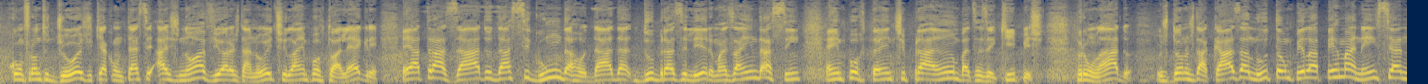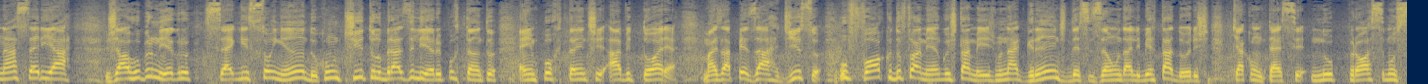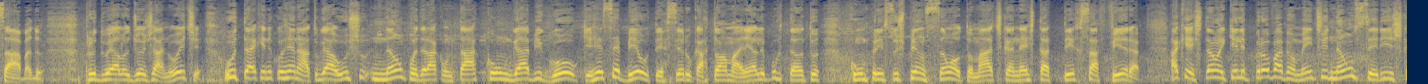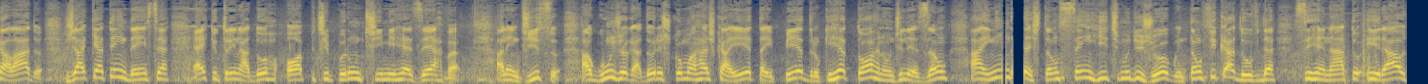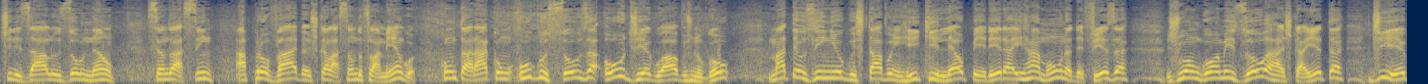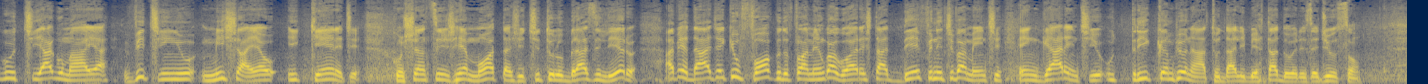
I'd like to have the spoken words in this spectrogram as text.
O confronto de hoje, que acontece às 9 horas da noite lá em Porto Alegre, é atrasado da segunda rodada do Brasileiro, mas ainda assim é importante para ambas as equipes. Por um lado, os donos da casa lutam pela permanência na Série A. Já o rubro-negro segue sonhando com o título brasileiro e, portanto, é importante a vitória. Mas apesar disso, o foco do Flamengo está mesmo na grande decisão da Libertadores, que acontece no próximo sábado. Para o duelo de hoje à noite, o técnico Renato Gaúcho não poderá contar com o Gabigol, que recebeu o terceiro cartão amarelo e, portanto, cumpre suspensão automática nesta terça-feira. A questão é que ele provavelmente não seria escalado, já que a tendência é que o treinador opte por um time reserva. Além disso, alguns jogadores como Arrascaeta e Pedro, que retornam de lesão, ainda estão sem ritmo de jogo, então fica a dúvida se Renato irá utilizá-los ou não. Sendo assim, a provável escalação do Flamengo contará com Hugo Souza ou Diego Alves no gol, Mateuzinho, Gustavo Henrique, Léo Pereira e Ramon na defesa, João Gomes ou Arrascaeta, Diego, Thiago Maia, Vitinho, Michael e Kennedy. Com chances remotas de título brasileiro, a verdade é que o foco do Flamengo agora está definitivamente em garantir o tricampeonato da Libertadores, Edilson.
